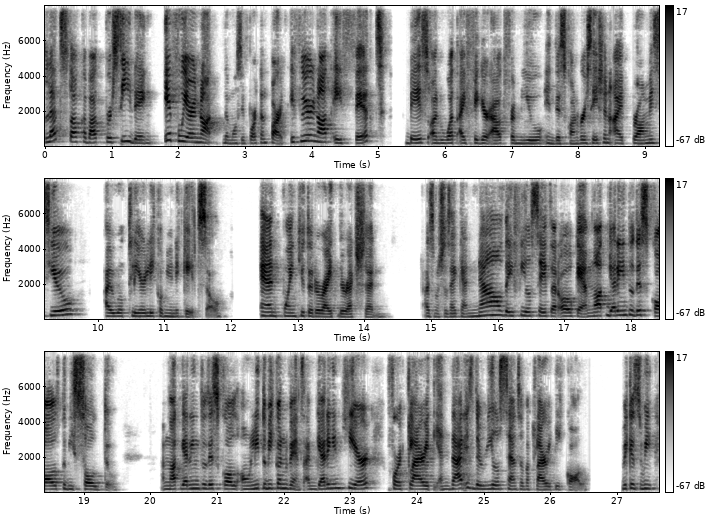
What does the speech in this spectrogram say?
Let's talk about proceeding if we are not the most important part. If we are not a fit based on what I figure out from you in this conversation, I promise you, I will clearly communicate so and point you to the right direction as much as I can. Now they feel safe that, oh, okay, I'm not getting into this call to be sold to. I'm not getting into this call only to be convinced. I'm getting in here for clarity. And that is the real sense of a clarity call because we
